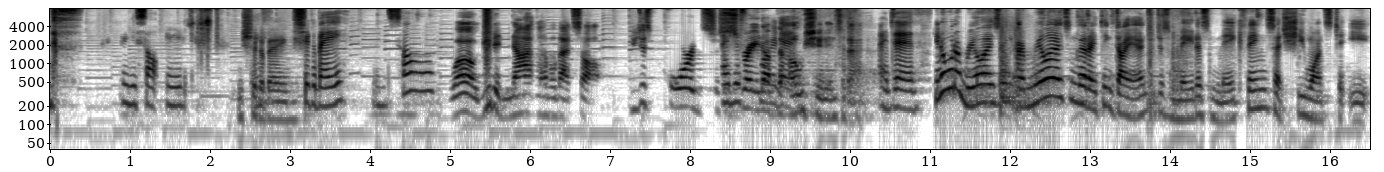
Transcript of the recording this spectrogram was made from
Are you salt? Are you Sugar bang. sugar bay and salt? Whoa, you did not level that salt. You just poured s- I just straight up the it. ocean into that. I did. You know what I'm realizing? I'm realizing that I think Diane just made us make things that she wants to eat.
